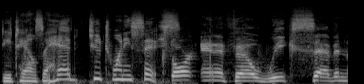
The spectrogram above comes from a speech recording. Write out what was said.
Details ahead, 226. Start NFL Week 7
